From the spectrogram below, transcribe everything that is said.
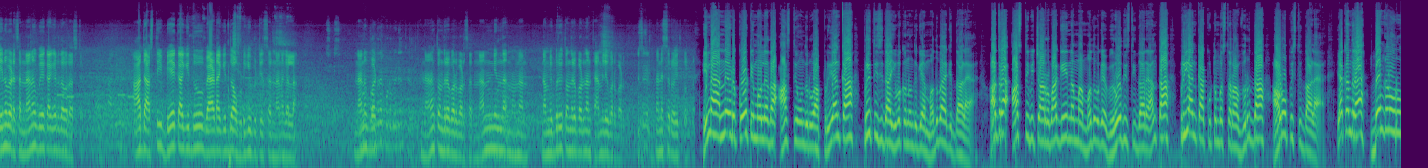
ಏನು ಬೇಡ ಸರ್. ನನಗೆ ಬೇಕಾಗಿರೋದು ಅವ್ರು ಅಷ್ಟೇ. ಆ ಆಸ್ತಿ ಬೇಕಾಗಿದ್ದು ಬ್ಯಾಡ್ ಆಗಿದ್ದು ಆ ಹುಡುಗಿ ಬಿಟ್ಟಿದೆ ಸರ್ ನನಗಲ್ಲ. ನನಗೆ ಬಟ್ ತೊಂದರೆ ಕೊಡಬೇಡಿ ಅಂತ ಹೇಳ್ತಾರೆ ನನಗೆ ತೊಂದರೆ ಬರಬಾರ್ದು ಸರ್. ನನ್ನಿಂದ ನಾನು ನಮ್ಮಿಬ್ಬರಿಗೆ ತೊಂದರೆ ಬರೋದು ನನ್ನ ಫ್ಯಾಮಿಲಿಗೆ ಬರಬಾರ್ದು. ನನ್ನ ಹೆಸರು ರೋಹಿತ್ ಕೊಟ್ಟ ಇನ್ನ ಹನ್ನೆರಡು ಕೋಟಿ ಮೌಲ್ಯದ ಆಸ್ತಿ ಹೊಂದಿರುವ ಪ್ರಿಯಾಂಕಾ ಪ್ರೀತಿಸಿದ ಯುವಕನೊಂದಿಗೆ ಮದುವೆ ಆಗಿದ್ದಾಳೆ ಆದ್ರೆ ಆಸ್ತಿ ವಿಚಾರವಾಗಿ ನಮ್ಮ ಮದುವೆಗೆ ವಿರೋಧಿಸುತ್ತಿದ್ದಾರೆ ಅಂತ ಪ್ರಿಯಾಂಕಾ ಕುಟುಂಬಸ್ಥರ ವಿರುದ್ಧ ಆರೋಪಿಸುತ್ತಿದ್ದಾಳೆ ಯಾಕಂದ್ರೆ ಬೆಂಗಳೂರು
